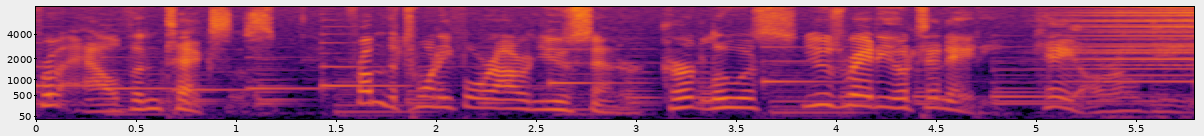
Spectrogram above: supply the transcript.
from Alvin, Texas. From the 24 Hour News Center, Kurt Lewis, News Radio 1080, KRLD.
